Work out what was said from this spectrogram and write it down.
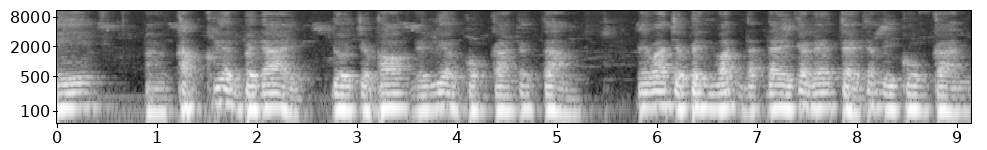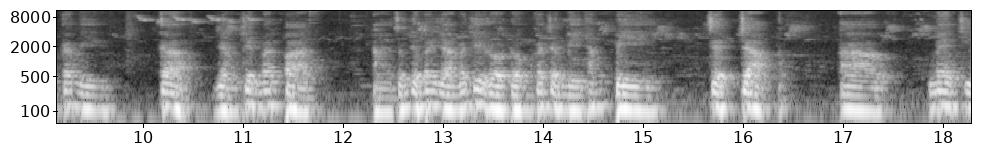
นี้ขับเคลื่อนไปได้ โดยเฉพาะในเรื่องโครงการต่างๆ ไม่ว่าจะเป็นวัดใดก็แล้ว แต่ถ้ามีโครงการก็มีก็อย่างเช่นวัดป่าสมเด็จพระยาณที่โรดมก็จะมีทั้งปีเสร็จจากแม่ชี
